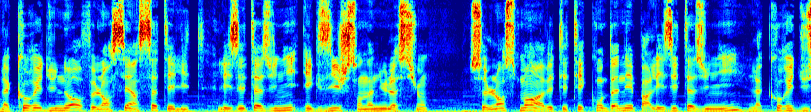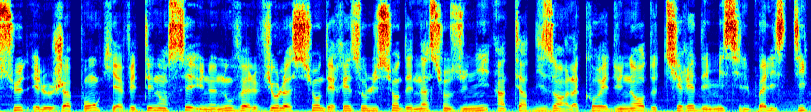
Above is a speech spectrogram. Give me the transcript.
La Corée du Nord veut lancer un satellite. Les États-Unis exigent son annulation. Ce lancement avait été condamné par les États-Unis, la Corée du Sud et le Japon qui avaient dénoncé une nouvelle violation des résolutions des Nations Unies interdisant à la Corée du Nord de tirer des missiles balistiques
